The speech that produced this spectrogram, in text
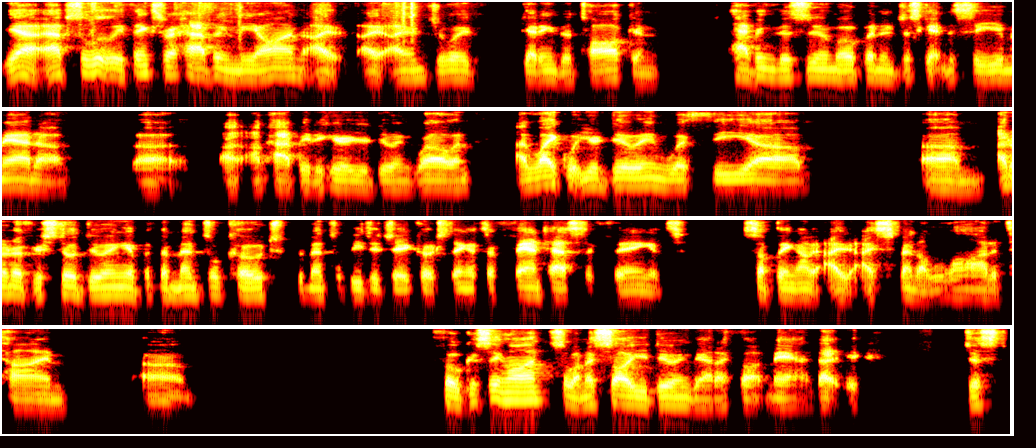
Yeah, absolutely. Thanks for having me on. I, I, I enjoyed getting to talk and having the Zoom open and just getting to see you, man. Uh, uh, I, am happy to hear you're doing well. And I like what you're doing with the, uh, um, I don't know if you're still doing it, but the mental coach, the mental BJJ coach thing, it's a fantastic thing. It's something I, I, I a lot of time um, focusing on. So when I saw you doing that, I thought, man, that it, just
